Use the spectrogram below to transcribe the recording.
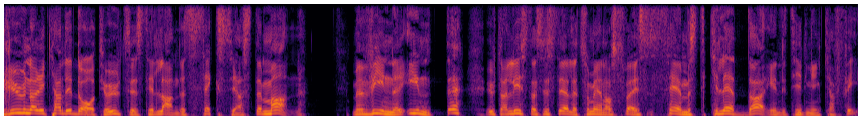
Runar är kandidat till att utses till landets sexigaste man. Men vinner inte, utan listas istället som en av Sveriges sämst klädda enligt tidningen Café.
